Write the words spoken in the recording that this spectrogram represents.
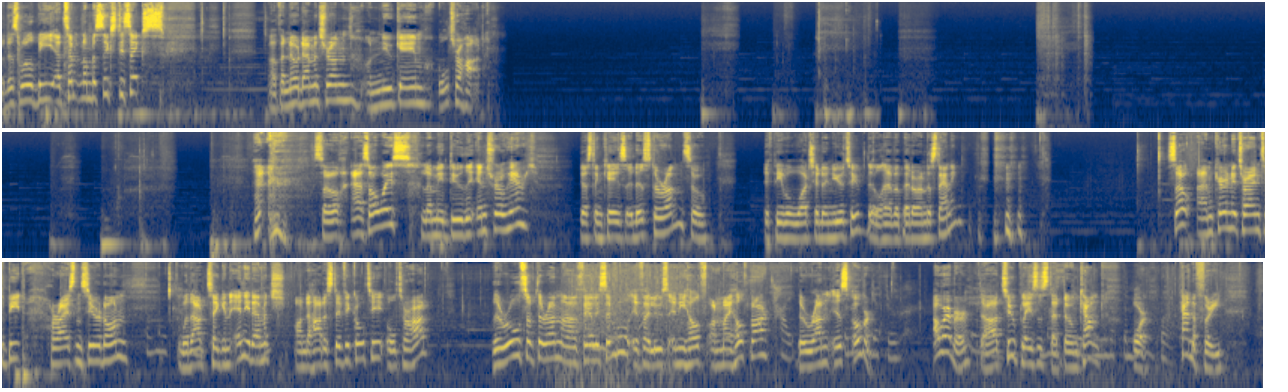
So this will be attempt number 66 of a no damage run on new game Ultra Hard. so, as always, let me do the intro here, just in case it is the run, so if people watch it on YouTube, they'll have a better understanding. so, I'm currently trying to beat Horizon Zero Dawn without taking any damage on the hardest difficulty, Ultra Hard. The rules of the run are fairly simple. If I lose any health on my health bar, the run is over. However, there are two places that don't count, or kind of three.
